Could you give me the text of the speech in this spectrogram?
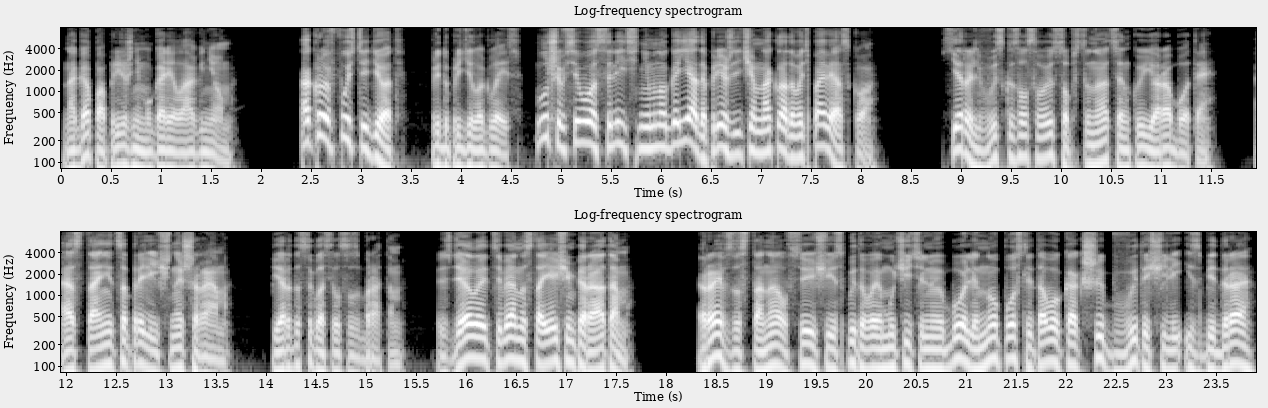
Нога по-прежнему горела огнем. «А кровь пусть идет!» — предупредила Глейс. «Лучше всего слить немного яда, прежде чем накладывать повязку». Хераль высказал свою собственную оценку ее работы. «Останется приличный шрам». Перда согласился с братом. «Сделает тебя настоящим пиратом». Райф застонал, все еще испытывая мучительную боль, но после того, как шип вытащили из бедра,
